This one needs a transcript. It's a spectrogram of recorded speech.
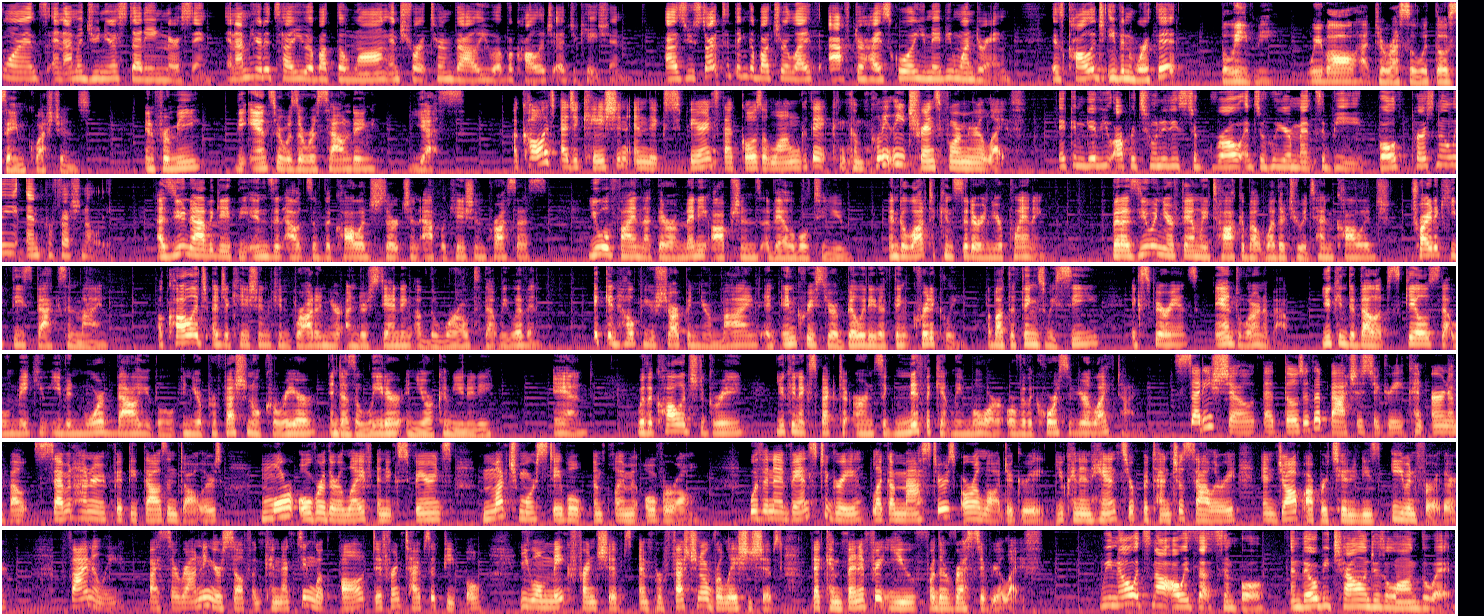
Lawrence, and I'm a junior studying nursing, and I'm here to tell you about the long and short term value of a college education. As you start to think about your life after high school, you may be wondering is college even worth it? Believe me, we've all had to wrestle with those same questions. And for me, the answer was a resounding yes. A college education and the experience that goes along with it can completely transform your life. It can give you opportunities to grow into who you're meant to be, both personally and professionally. As you navigate the ins and outs of the college search and application process, you will find that there are many options available to you and a lot to consider in your planning. But as you and your family talk about whether to attend college, try to keep these facts in mind. A college education can broaden your understanding of the world that we live in. It can help you sharpen your mind and increase your ability to think critically about the things we see experience, and learn about. You can develop skills that will make you even more valuable in your professional career and as a leader in your community. And with a college degree, you can expect to earn significantly more over the course of your lifetime. Studies show that those with a bachelor's degree can earn about $750,000 more over their life and experience much more stable employment overall. With an advanced degree, like a master's or a law degree, you can enhance your potential salary and job opportunities even further. Finally, by surrounding yourself and connecting with all different types of people, you will make friendships and professional relationships that can benefit you for the rest of your life. We know it's not always that simple, and there will be challenges along the way.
